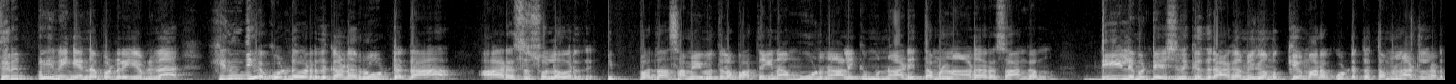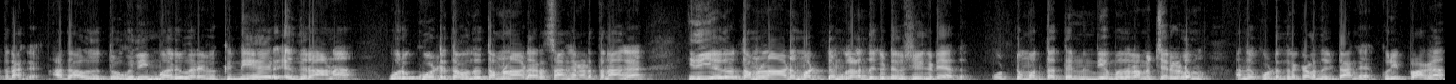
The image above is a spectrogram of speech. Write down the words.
திருப்பி நீங்கள் என்ன பண்றீங்க அப்படின்னா ஹிந்தியை கொண்டு வர்றதுக்கான ரூட்டை தான் ஆர்எஸ்எஸ் சொல்ல வருது. இப்பதான் சமீபத்தில் பார்த்தீங்கன்னா மூணு நாளைக்கு முன்னாடி தமிழ்நாடு அரசாங்கம் டீலிமிட்டேஷனுக்கு எதிராக மிக முக்கியமான கூட்டத்தை தமிழ்நாட்டில் நடத்துகிறாங்க அதாவது தொகுதி மறுவரைவுக்கு நேர் எதிரான ஒரு கூட்டத்தை வந்து தமிழ்நாடு அரசாங்கம் நடத்தினாங்க. இது ஏதோ தமிழ்நாடு மட்டும் கலந்துக்கிட்ட விஷயம் கிடையாது. ஒட்டுமொத்த தென்னிந்திய முதலமைச்சர்களும் அந்த கூட்டத்தில் கலந்துக்கிட்டாங்க குறிப்பாக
